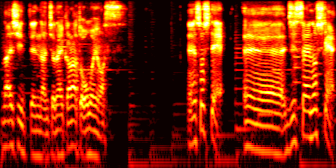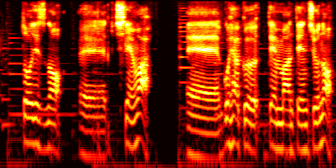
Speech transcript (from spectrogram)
内申点なんじゃないかなと思います。えー、そして、えー、実際の試験、当日の、えー、試験は、えー、500点満点中の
